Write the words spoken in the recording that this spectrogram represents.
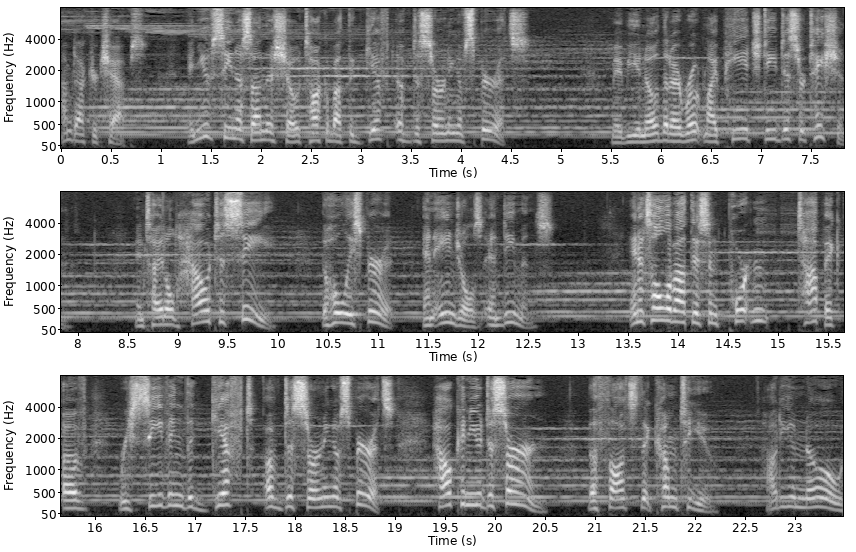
I'm Dr. Chaps, and you've seen us on this show talk about the gift of discerning of spirits. Maybe you know that I wrote my PhD dissertation entitled How to See the Holy Spirit and Angels and Demons. And it's all about this important topic of receiving the gift of discerning of spirits. How can you discern the thoughts that come to you? How do you know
